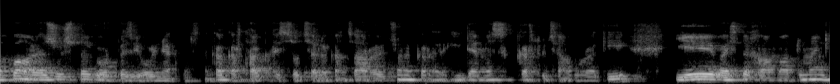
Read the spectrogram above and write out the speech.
ապա անհրաժեշտ է որպեսզի օրինակ հա կրթակ այս սոցիալական ծառայությունը իդեմս կրթության որակի եւ այստեղ համատում ենք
